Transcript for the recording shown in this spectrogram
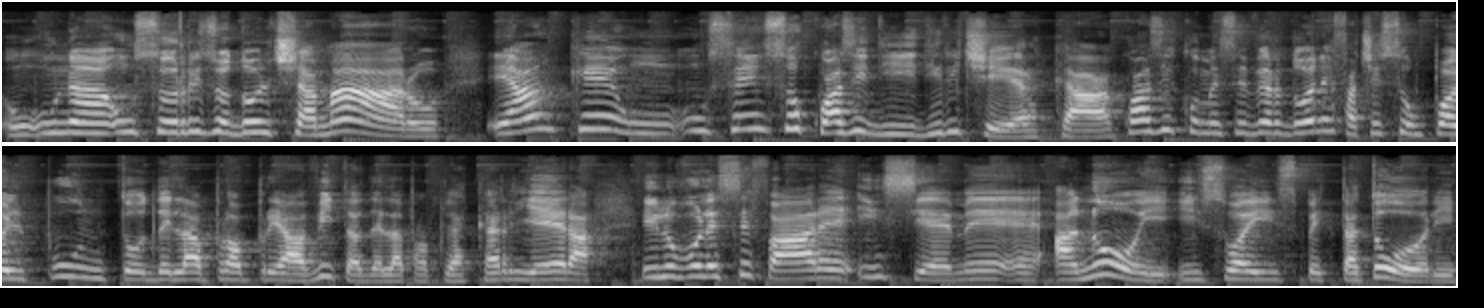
una, un sorriso dolce amaro e anche un, un senso quasi di, di, ricerca, quasi come se Verdone facesse un po' il punto della propria vita, della propria carriera e lo volesse fare insieme eh, a noi, i suoi spettatori.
